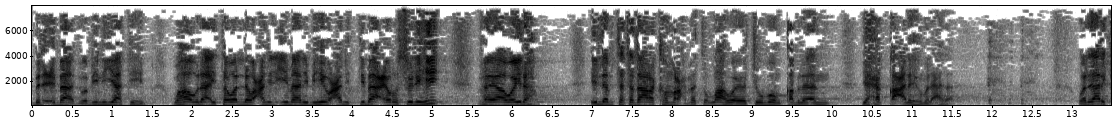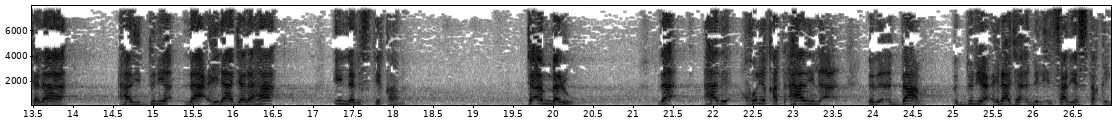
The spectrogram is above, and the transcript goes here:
بالعباد وبنياتهم وهؤلاء تولوا عن الإيمان به وعن اتباع رسله فيا ويلهم. إن لم تتداركهم رحمة الله ويتوبون قبل أن يحق عليهم العذاب. ولذلك لا هذه الدنيا لا علاج لها إلا الاستقامة. تأملوا. لا هذه خلقت هذه الدار الدنيا علاجها أن الإنسان يستقيم.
